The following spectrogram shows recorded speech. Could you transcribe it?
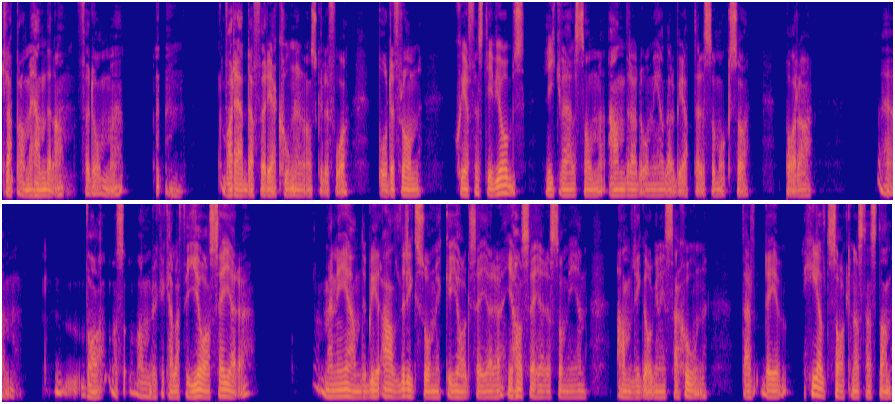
klappar de med händerna för de var rädda för reaktionerna de skulle få, både från chefen Steve Jobs likväl som andra då medarbetare som också bara eh, var alltså, vad man brukar kalla för ja-sägare. Men igen, det blir aldrig så mycket jag-sägare, ja-sägare som i en andlig organisation där det helt saknas nästan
